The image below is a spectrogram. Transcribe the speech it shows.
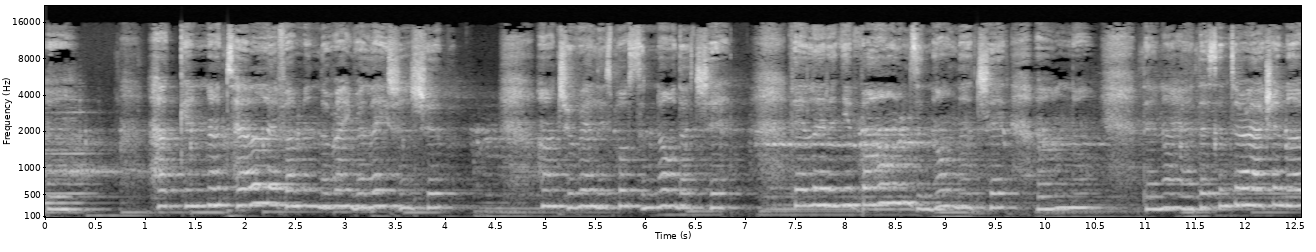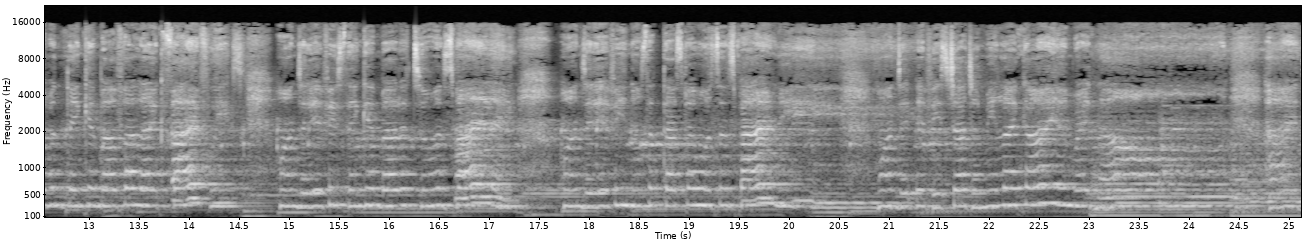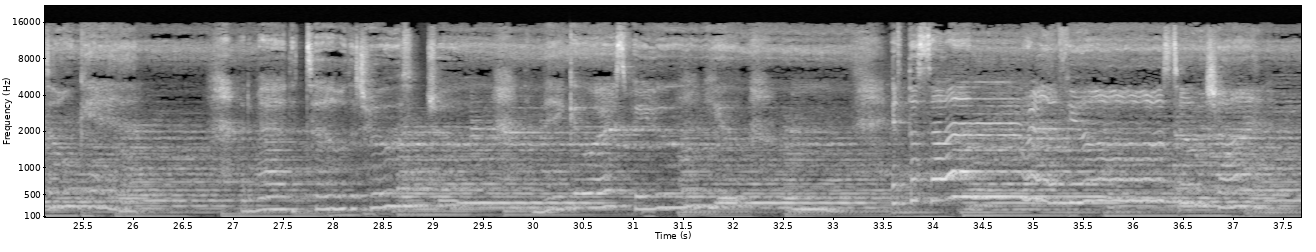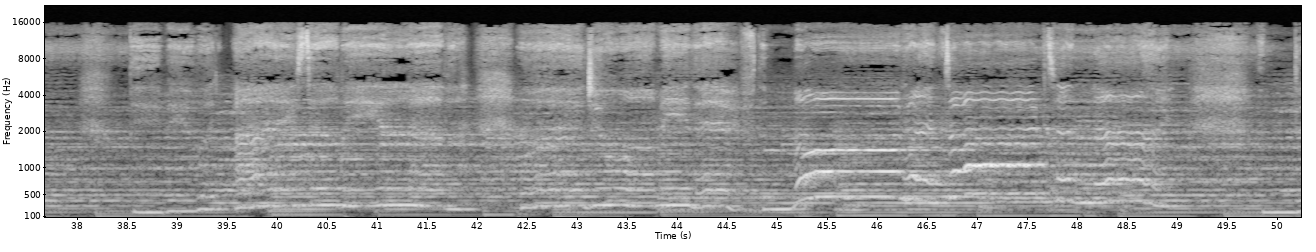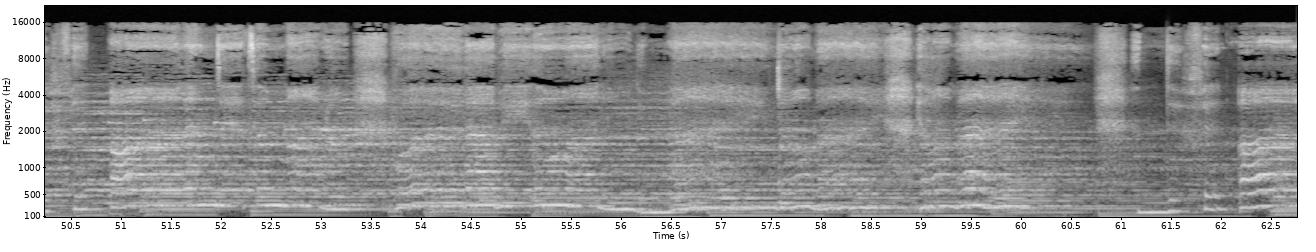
Mm. How can I tell if I'm in the right relationship? Aren't you really supposed to know that shit? Feel it in your bones and own that shit. I don't know. Then I had this interaction I've been thinking about for like five weeks. Wonder if he's thinking about it too and smiling. Wonder if he knows that that's been what's inspired me. Wonder if he's judging me like I am right now. I'd rather tell the truth, truth fit I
